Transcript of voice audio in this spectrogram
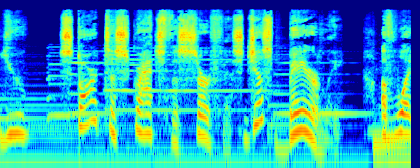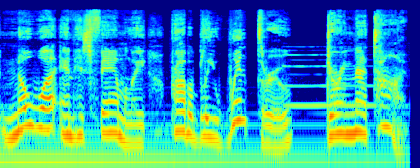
you start to scratch the surface, just barely, of what Noah and his family probably went through during that time.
